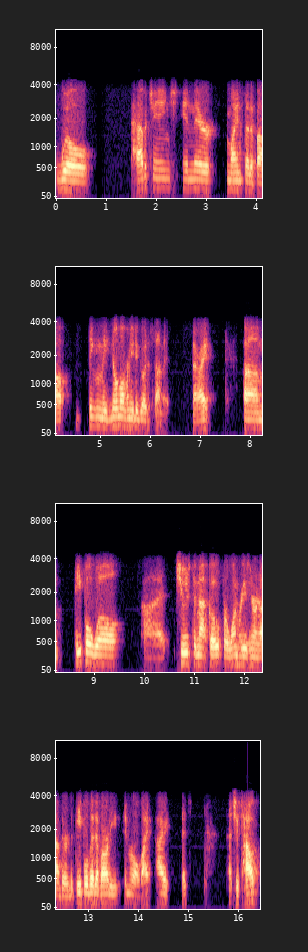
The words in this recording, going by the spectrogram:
will have a change in their mindset about thinking they no longer need to go to summit. All right, um, people will uh, choose to not go for one reason or another. The people that have already enrolled, I, I, that's that's just how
